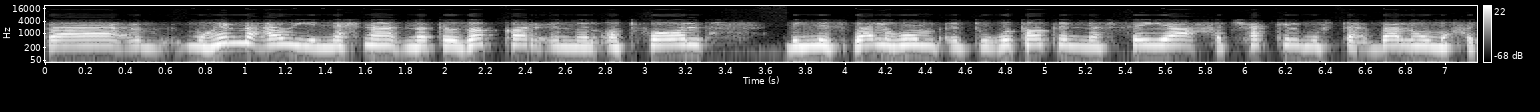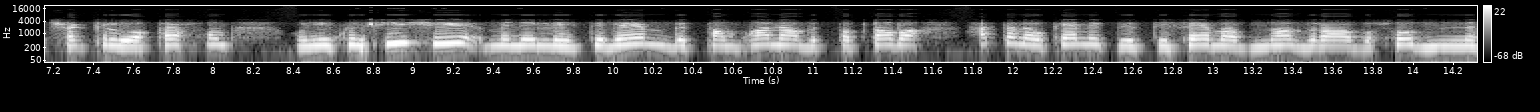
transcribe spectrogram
فمهم قوي إن إحنا نتذكر إن الأطفال بالنسبة لهم الضغوطات النفسية هتشكل مستقبلهم وهتشكل واقعهم وإن يكون في شيء من الاهتمام بالطمأنة بالطبطبة حتى لو كانت بابتسامه بنظرة بحضن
